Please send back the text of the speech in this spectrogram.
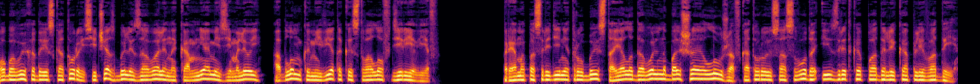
оба выхода из которой сейчас были завалены камнями, землей, обломками веток и стволов деревьев. Прямо посредине трубы стояла довольно большая лужа, в которую со свода изредка падали капли воды.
